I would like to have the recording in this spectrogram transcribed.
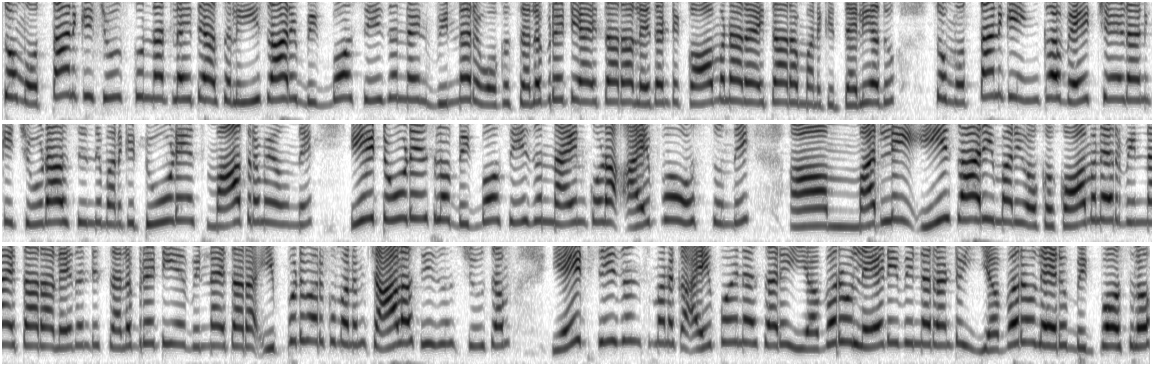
సో మొత్తానికి చూసుకున్నట్లయితే అసలు ఈసారి Bigg Boss season nine winner ఒక సెలబ్రిటీ అవుతారా లేదంటే కామనర్ అవుతారా మనకి తెలియదు. సో మొత్తానికి ఇంకా వెయిట్ చేయడానికి చూడాల్సింది మనకి టూ డేస్ మాత్రమే ఉంది. ఈ టూ డేస్లో బిగ్ బాస్ సీజన్ నైన్ కూడా అయిపో వస్తుంది. మళ్ళీ ఈసారి మరి ఒక కామనర్ విన్ అవుతారా లేదంటే సెలబ్రిటీ విన్ అవుతారా ఇప్పటి వరకు మనం చాలా సీజన్స్ చూసాం. ఎయిట్ సీజన్స్ మనకు అయిపోయినా సరే ఎవరు లేడీ విన్నర్ అంటూ ఎవరు లేరు బిగ్ బాస్లో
